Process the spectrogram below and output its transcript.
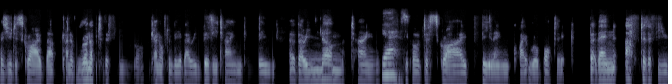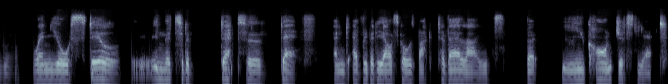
as you describe, that kind of run up to the funeral can often be a very busy time, can be a very numb time. Yes. People describe feeling quite robotic. But then after the funeral, when you're still in the sort of depths of death, and everybody else goes back to their lives, but you can't just yet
